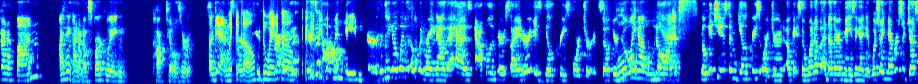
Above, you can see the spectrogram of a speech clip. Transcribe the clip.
kind of fun. I think I don't know, sparkling cocktails are Again, way to go. The way to go. There's a common theme here. But you know what's open right now that has apple and pear cider is Gilcrease Orchard. So if you're going up Oh, north, yes. go get you some Gilcrease Orchard. Okay, so one of another amazing idea, which I never suggest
